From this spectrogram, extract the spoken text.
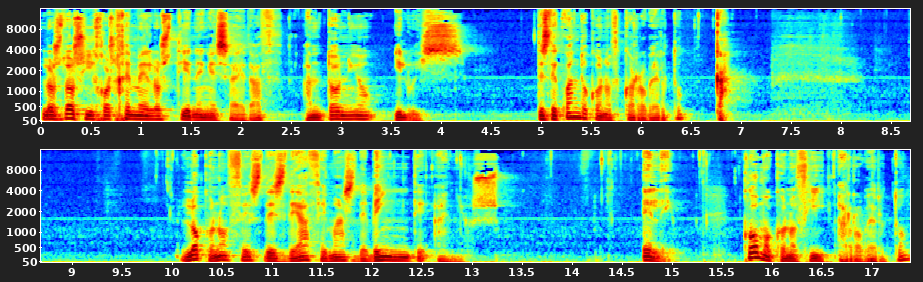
Los dos hijos gemelos tienen esa edad, Antonio y Luis. ¿Desde cuándo conozco a Roberto? Lo conoces desde hace más de 20 años. L. ¿Cómo conocí a Roberto?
